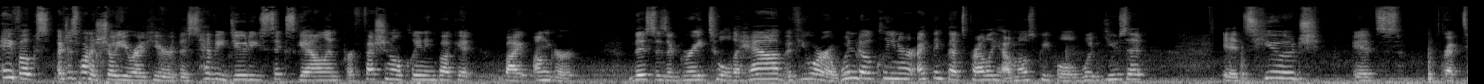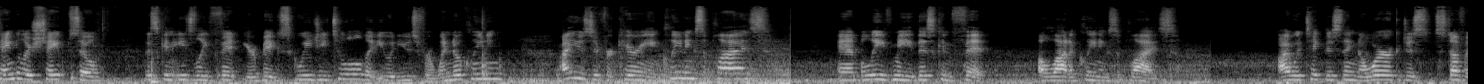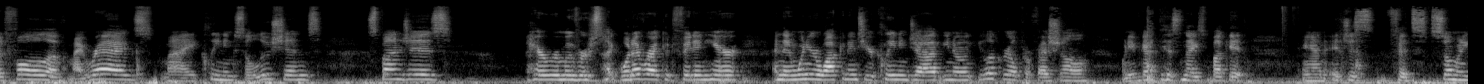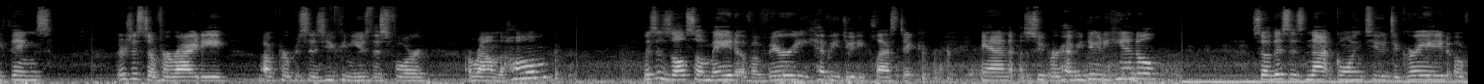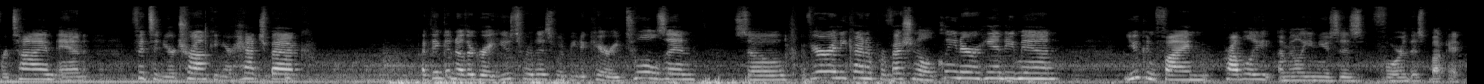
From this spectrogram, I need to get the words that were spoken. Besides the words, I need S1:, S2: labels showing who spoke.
S1: Hey folks, I just want to show you right here this heavy duty six gallon professional cleaning bucket by Unger. This is a great tool to have. If you are a window cleaner, I think that's probably how most people would use it. It's huge, it's rectangular shape, so this can easily fit your big squeegee tool that you would use for window cleaning. I use it for carrying cleaning supplies, and believe me, this can fit a lot of cleaning supplies. I would take this thing to work, just stuff it full of my rags, my cleaning solutions, sponges, hair removers, like whatever I could fit in here. And then when you're walking into your cleaning job, you know, you look real professional when you've got this nice bucket and it just fits so many things. There's just a variety of purposes you can use this for around the home. This is also made of a very heavy duty plastic and a super heavy duty handle so this is not going to degrade over time and fits in your trunk and your hatchback. I think another great use for this would be to carry tools in. So if you're any kind of professional cleaner, handyman, you can find probably a million uses for this bucket.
